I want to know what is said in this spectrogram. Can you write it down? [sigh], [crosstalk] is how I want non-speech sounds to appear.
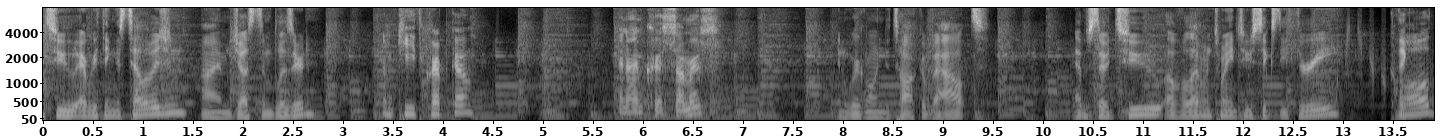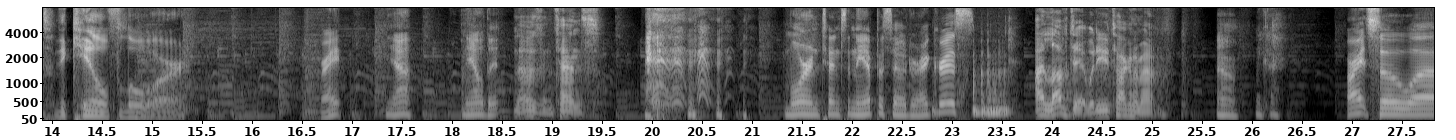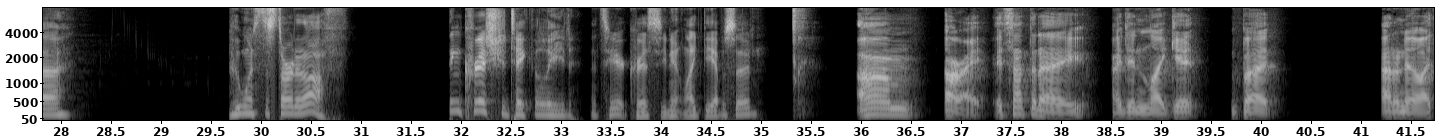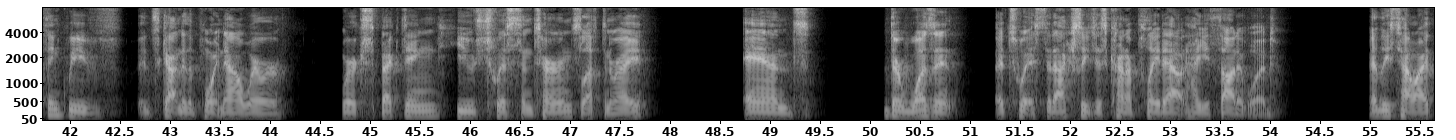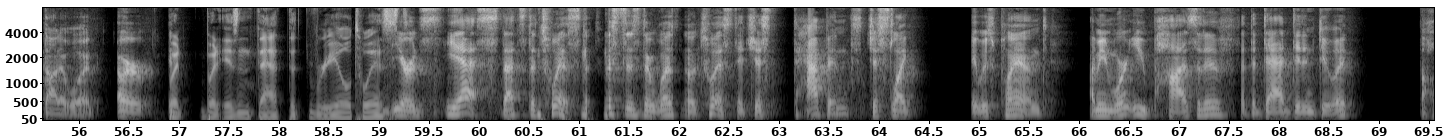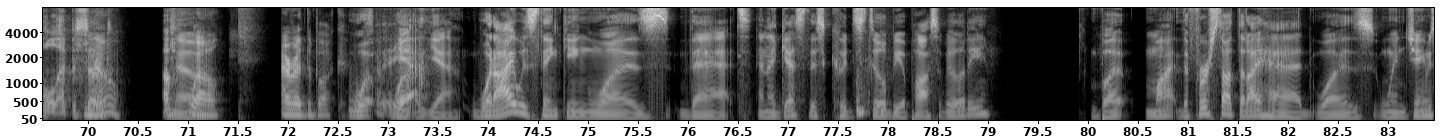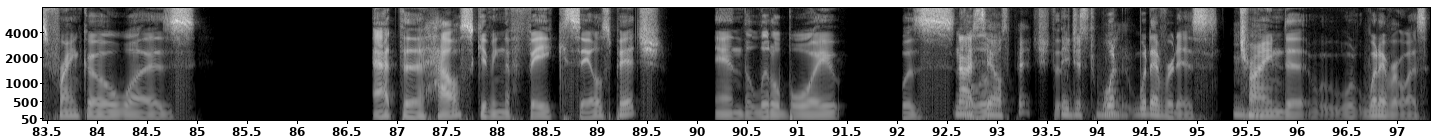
welcome to Everything is Television. I'm Justin Blizzard. I'm Keith Krepko. And I'm Kris Summers. And we're going to talk about episode two of 11/22/63 Called? The, the Kill Floor. Right? Yeah, nailed it. That was intense. [laughs] More intense in the episode, right, Kris? I loved it. What are you talking about? Oh, okay. All right, so uh who wants to start it off? I think Kris should take the lead. Let's hear it, Kris. You didn't like the episode? Um, all right. It's not that I I didn't like it, but I don't know. I think we've it's gotten to the point now where we're expecting huge twists and turns left and right. And there wasn't a twist. It actually just kind of played out how you thought it would. At least how I thought it would. Or But but isn't that the real twist? Yes, that's the twist. the [laughs] twist is there was no twist. It just happened, just like it was planned. I mean, weren't you positive that the dad didn't do it? The whole episode? No. Of, No. Well, I read the book. What, So, well, yeah. yeah. What I was thinking was that, and I guess this could still be a possibility, but my the first thought that I had was when James Franco was at the house giving the fake sales pitch, and the little boy was Not a little- sales pitch. the- They just what whatever it is, Mhm. trying to whatever it was.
